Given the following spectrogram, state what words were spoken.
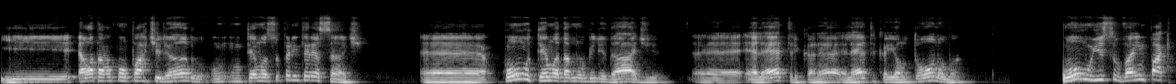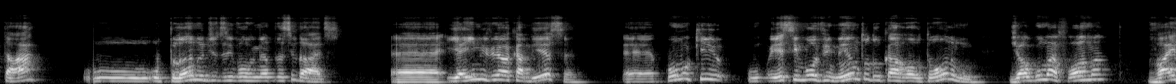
e ela estava compartilhando um, um, tema super interessante. É, com o tema da mobilidade é, elétrica, né, elétrica e autônoma, como isso vai impactar o, o plano de desenvolvimento das cidades. É, e aí me veio à cabeça é, como que esse movimento do carro autônomo, de alguma forma, vai,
